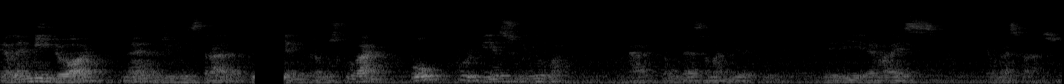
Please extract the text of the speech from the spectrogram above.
ela é melhor né, administrada por via intramuscular ou por via sublingual. Tá? Então, dessa maneira aqui, ele é mais, é mais fácil.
